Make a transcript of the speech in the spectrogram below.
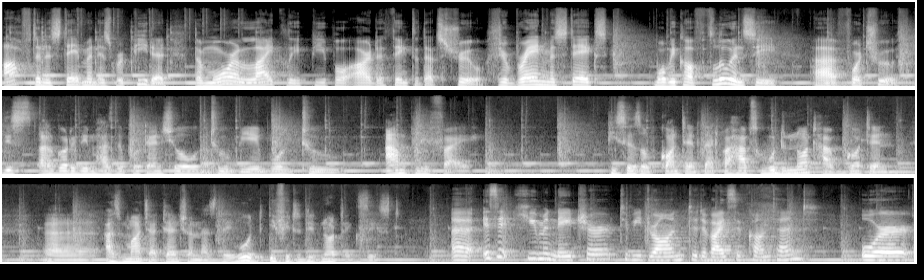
often a statement is repeated, the more likely people are to think that that's true. Your brain mistakes what we call fluency uh, for truth. This algorithm has the potential to be able to amplify pieces of content that perhaps would not have gotten uh, as much attention as they would if it did not exist. Uh, is it human nature to be drawn to divisive content, or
